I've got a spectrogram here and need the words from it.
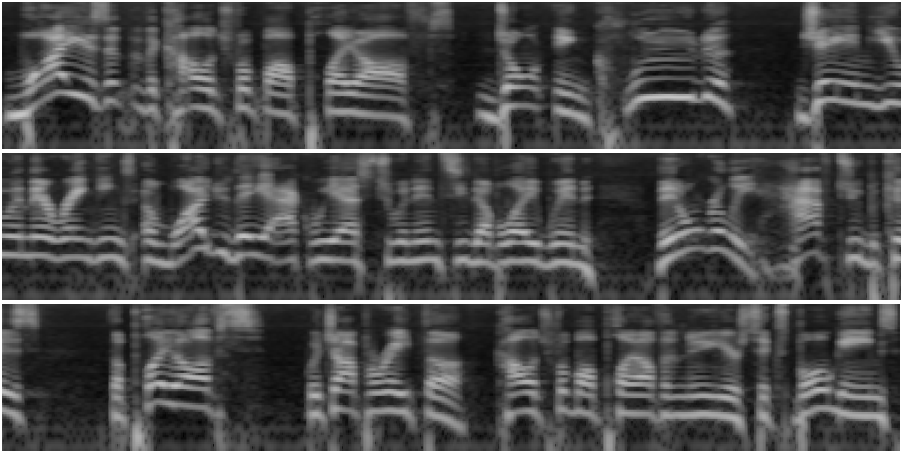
Why is it that the college football playoffs don't include JMU in their rankings, and why do they acquiesce to an NCAA when they don't really have to? Because the playoffs, which operate the college football playoff and the New Year's Six bowl games,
